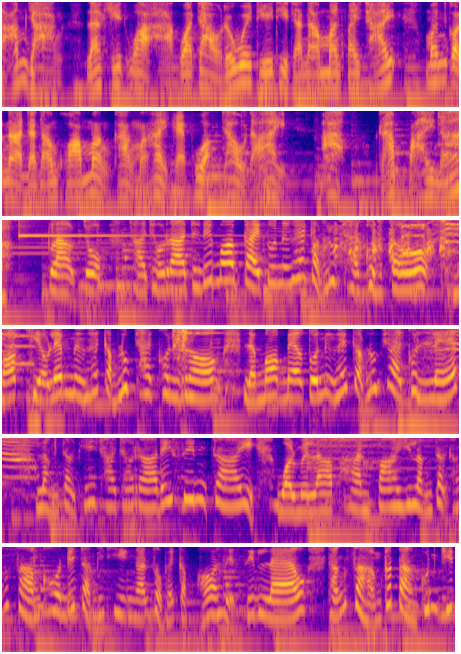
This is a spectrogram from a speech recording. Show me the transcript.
สามอย่าง และคิดว่าหากว่าเจ้ารู้วิธีที่จะนำมันไปใช้ มันก็น่าจะนำความมั่งคั่งมาให้แก่พวกเจ้าได้ อ้าว รับไปนะ กล่าวจบ ชายชาราจึงได้มอบไก่ตัวหนึ่งให้กับลูกชายคนโต มอบเขียวเล่มหนึ่งให้กับลูกชายคนรอง และมอบแมวตัวหนึ่งให้กับลูกชายคนเล็ก หลังจากที่ชายชาราได้สิ้นใจ วันเวลาผ่านไปหลังจากทั้งสามคนได้จัดพิธีงานศพให้กับพ่อเสร็จสิ้นแล้ว ทั้งสามก็ต่างคุ้นคิด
